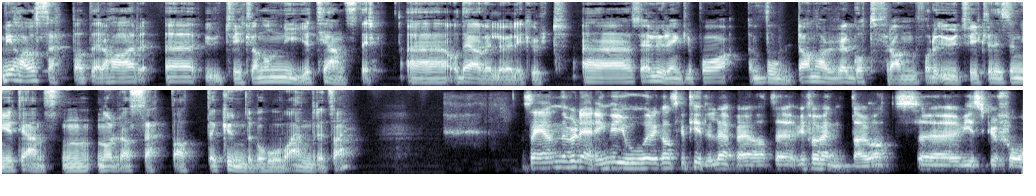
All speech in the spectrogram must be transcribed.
vi har jo sett at dere har utvikla noen nye tjenester, og det er veldig veldig kult. Så jeg lurer egentlig på hvordan har dere gått fram for å utvikle disse nye tjenestene når dere har sett at kundebehovet har endret seg? Så En vurdering vi gjorde ganske tidlig i løpet, er at eh, vi forventa at eh, vi skulle få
